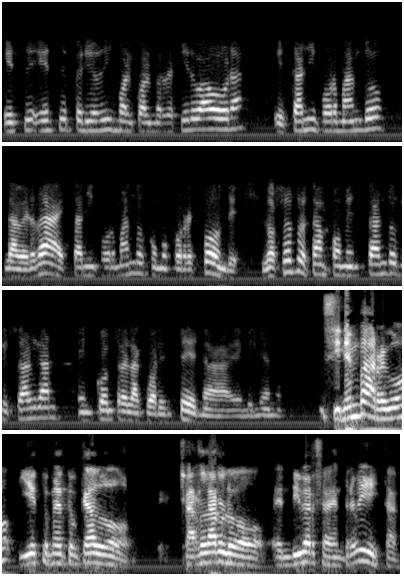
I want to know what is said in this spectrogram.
ese, ese periodismo al cual me refiero ahora están informando la verdad, están informando como corresponde. Los otros están fomentando que salgan en contra de la cuarentena, Emiliano. Sin embargo, y esto me ha tocado charlarlo en diversas entrevistas,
